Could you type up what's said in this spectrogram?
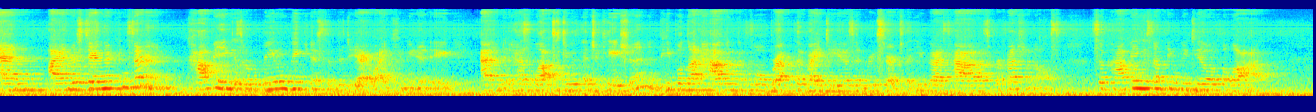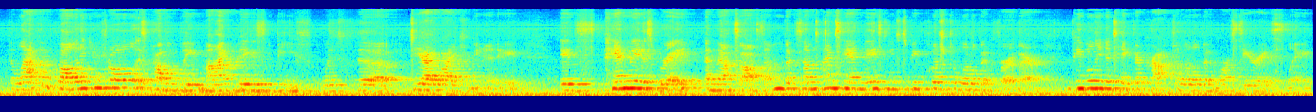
And I understand their concern. Copying is a real weakness of the DIY community and it has a lot to do with education and people not having the full breadth of ideas and research that you guys have as professionals. So copying is something we deal with a lot. The lack of quality control is probably my biggest beef with the DIY community. It's handmade is great, and that's awesome, but sometimes handmade needs to be pushed a little bit further. People need to take their craft a little bit more seriously.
